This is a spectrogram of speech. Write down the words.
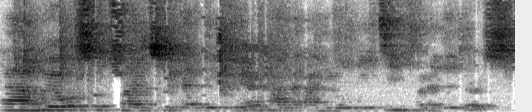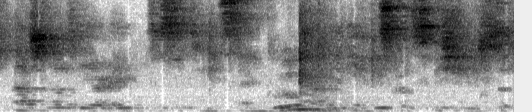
Uh, we also try to every year have an annual meeting for editors, uh, so that they are able to sit in the same room and they can discuss that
